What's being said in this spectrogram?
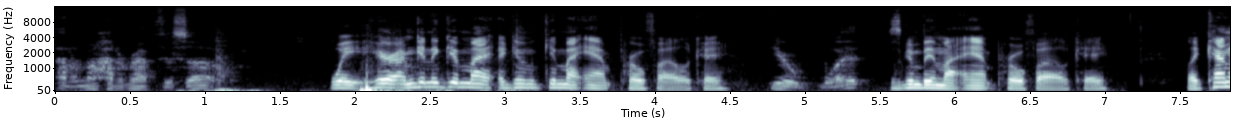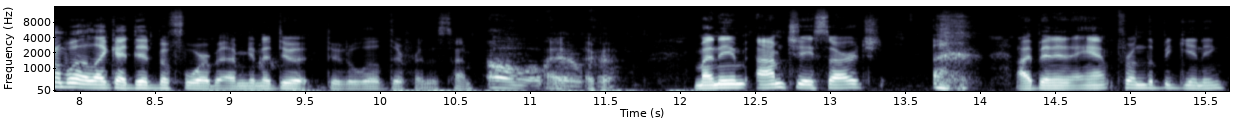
I don't know how to wrap this up. Wait, here I'm gonna give my I'm gonna give my amp profile. Okay, You're what? this is gonna be my amp profile. Okay, like kind of what like I did before, but I'm gonna do it do it a little different this time. Oh, okay, I- okay. okay. My name I'm Jay Sarge. I've been an amp from the beginning.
